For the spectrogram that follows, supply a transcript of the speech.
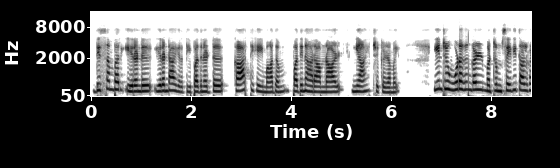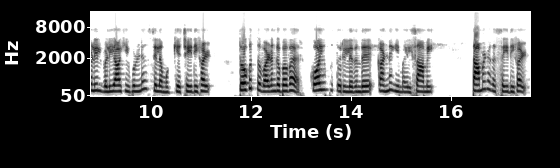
டிசம்பர் இரண்டு இரண்டாயிரத்தி பதினெட்டு கார்த்திகை மாதம் பதினாறாம் நாள் ஞாயிற்றுக்கிழமை. இன்று ஊடகங்கள் மற்றும் செய்தித்தாள்களில் வெளியாகியுள்ள சில முக்கிய செய்திகள். தொகுத்து வழங்குபவர் கோயம்புத்தூரிலிருந்து கண்ணகி மயில்சாமி. தமிழக செய்திகள்.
